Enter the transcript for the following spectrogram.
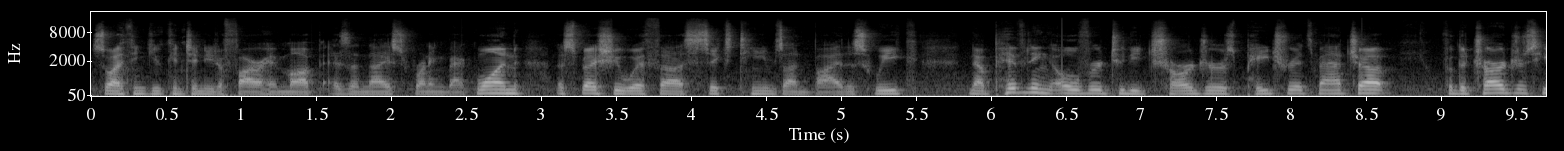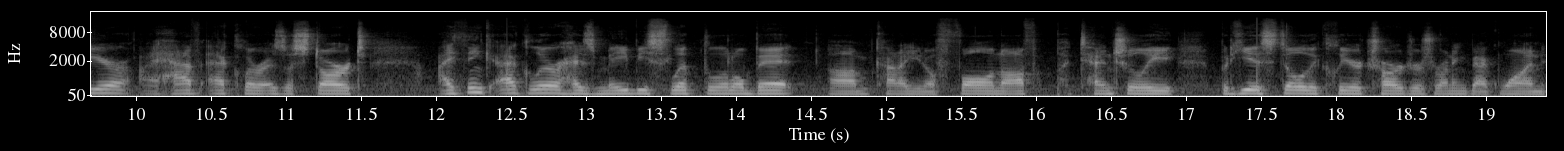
so I think you continue to fire him up as a nice running back one, especially with uh, six teams on bye this week. Now, pivoting over to the Chargers Patriots matchup. For the Chargers here, I have Ekeler as a start. I think Ekeler has maybe slipped a little bit, um, kind of you know fallen off potentially, but he is still the clear Chargers running back one.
